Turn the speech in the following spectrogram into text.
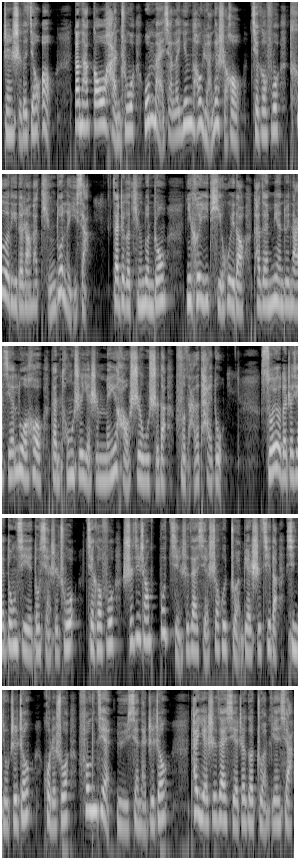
真实的骄傲。当他高喊出“我买下了樱桃园”的时候，契诃夫特地的让他停顿了一下。在这个停顿中，你可以体会到他在面对那些落后但同时也是美好事物时的复杂的态度。所有的这些东西都显示出，契诃夫实际上不仅是在写社会转变时期的新旧之争，或者说封建与现代之争，他也是在写这个转变下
